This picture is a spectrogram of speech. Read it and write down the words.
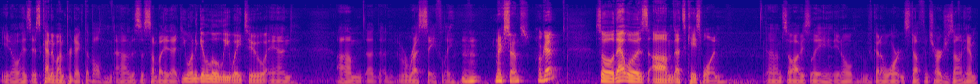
you know, is, is kind of unpredictable. Uh, this is somebody that you want to give a little leeway to and um, uh, uh, arrest safely. Makes sense. Okay. So that was um, that's case one. Um, so obviously, you know, we've got a warrant and stuff and charges on him.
